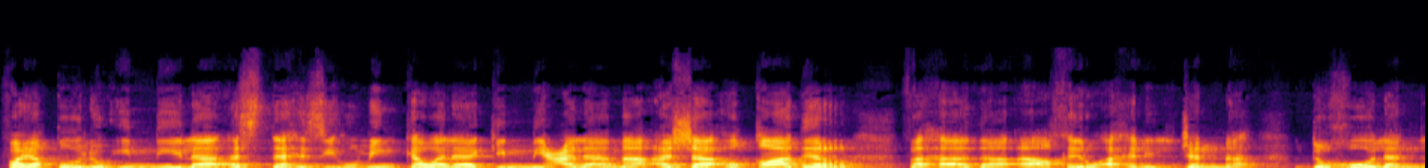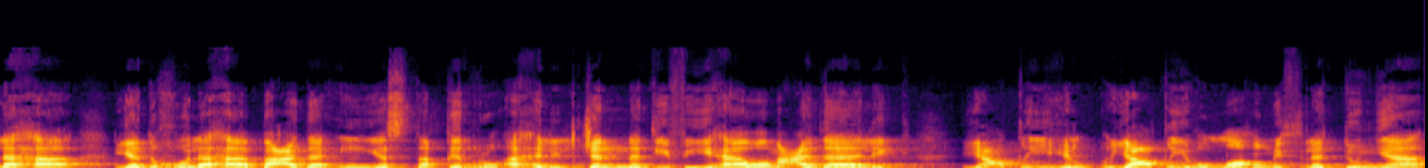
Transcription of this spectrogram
فيقول إني لا أستهزئ منك ولكني على ما أشاء قادر فهذا آخر أهل الجنة دخولا لها يدخلها بعد إن يستقر أهل الجنة فيها ومع ذلك يعطيه يعطيه الله مثل الدنيا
